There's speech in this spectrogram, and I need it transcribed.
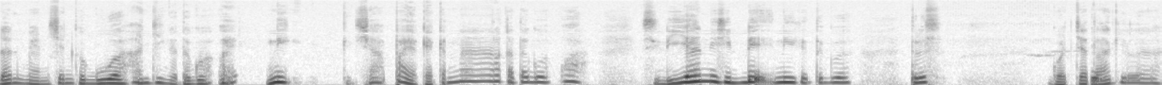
dan mention ke gua. Anjing kata gua eh ini siapa ya? Kayak kenal kata gua. Wah si dia nih si D nih kata gua. Terus gua chat lagi lah.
